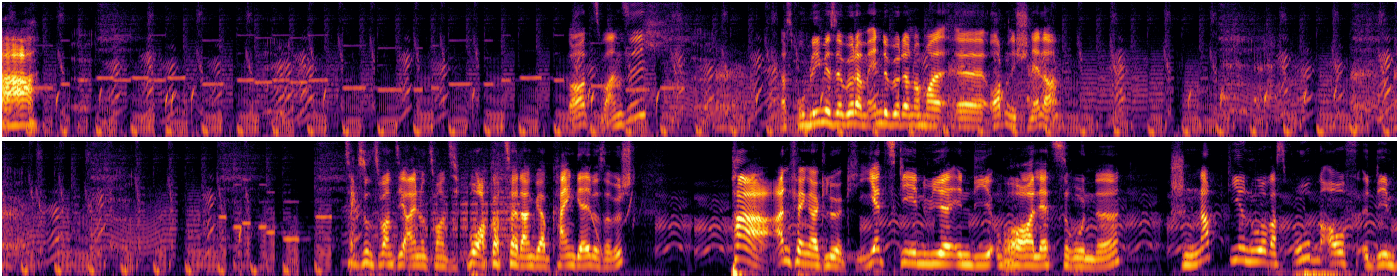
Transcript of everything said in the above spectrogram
Ah! So, 20. Das Problem ist, er wird am Ende wird er nochmal äh, ordentlich schneller. 26, 21. Boah, Gott sei Dank, wir haben kein Gelbes erwischt. Pa, Anfängerglück. Jetzt gehen wir in die, boah, letzte Runde. Schnapp dir nur, was oben auf dem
